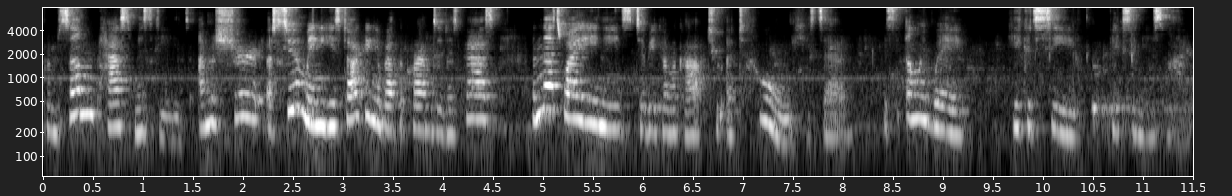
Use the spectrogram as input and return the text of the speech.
from some past misdeeds. I'm sure, assuming he's talking about the crimes in his past, and that's why he needs to become a cop to atone, he said. It's the only way he could see fixing his life.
